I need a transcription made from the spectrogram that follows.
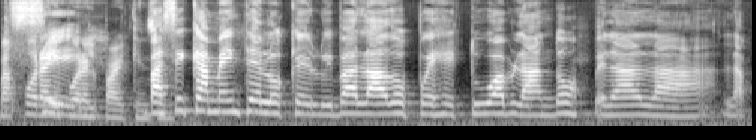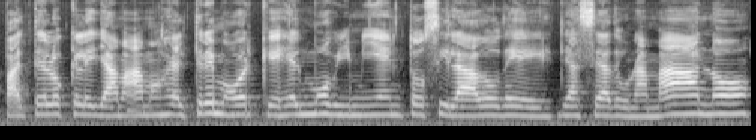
va por ahí por el Parkinson? Básicamente lo que Luis Balado pues estuvo hablando, ¿verdad? La, la parte de lo que le llamamos el tremor, que es el movimiento oscilado de ya sea de una mano,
